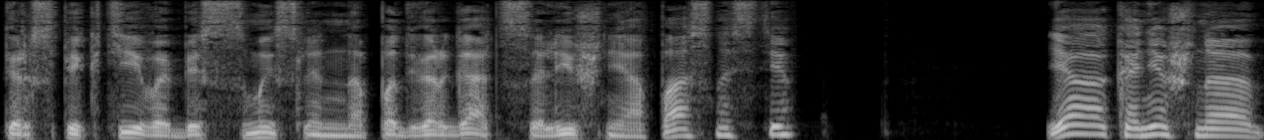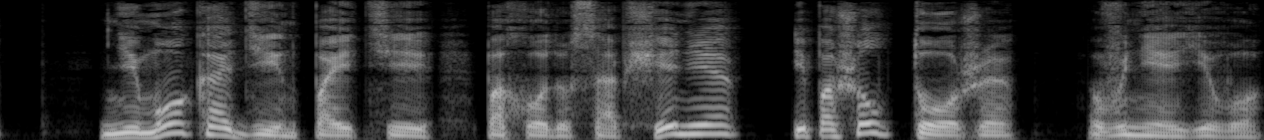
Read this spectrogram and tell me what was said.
перспектива бессмысленно подвергаться лишней опасности, я, конечно, не мог один пойти по ходу сообщения и пошел тоже вне его.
